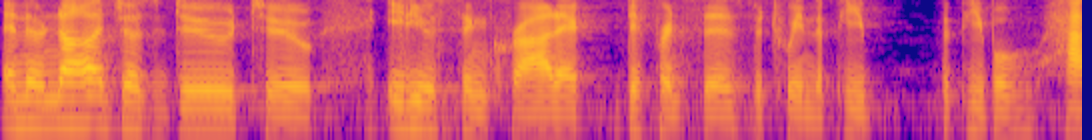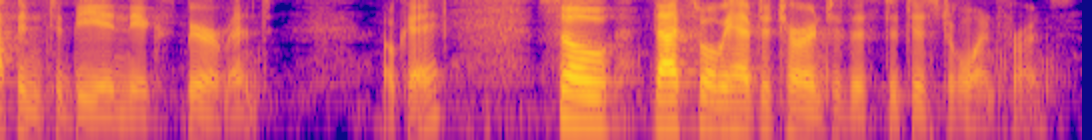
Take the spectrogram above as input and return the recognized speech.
And they're not just due to idiosyncratic differences between the, pe the people who happen to be in the experiment. Okay? So that's why we have to turn to the statistical inference.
